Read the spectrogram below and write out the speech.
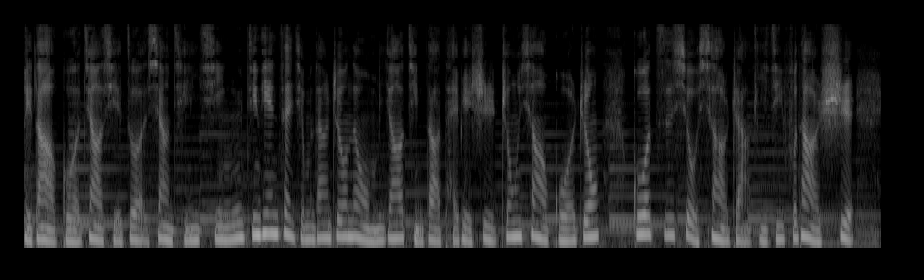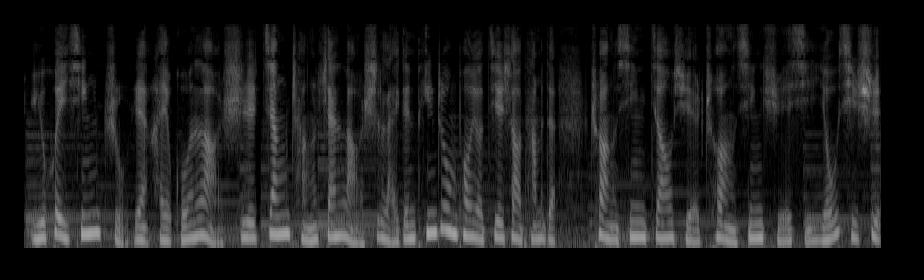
回到国教协作向前行。今天在节目当中呢，我们邀请到台北市中校国中郭资秀校长，以及辅导室于慧欣主任，还有国文老师江长山老师来跟听众朋友介绍他们的创新教学、创新学习，尤其是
